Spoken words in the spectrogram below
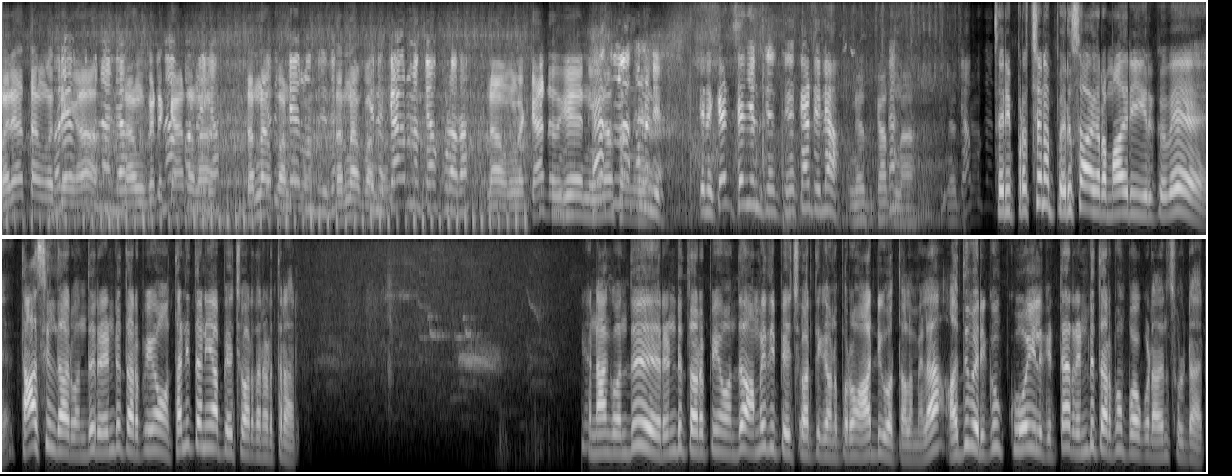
மரியாதை தான்? நான் உங்ககிட்ட எதுக்கு பேர் பண்ணுறேன் கேட்கணுமா கேட்கக்கூடாதா? நான் உங்களை கேட்டதுக்கு நீங்கள் என்ன கேட்டு செஞ்சு கேட்டியா நேற்று கேட்டேண்ணா சரி பிரச்சனை பெருசாகிற மாதிரி இருக்கவே தாசில்தார் வந்து ரெண்டு தரப்பையும் தனித்தனியாக பேச்சுவார்த்தை நடத்துகிறார் நாங்கள் வந்து ரெண்டு தரப்பையும் வந்து அமைதி பேச்சுவார்த்தைக்கு அனுப்புகிறோம் ஆர்டிஓ தலைமையில். அது வரைக்கும் கோயிலுக்கிட்ட ரெண்டு தரப்பும் போகக்கூடாதுன்னு சொல்லிட்டார்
